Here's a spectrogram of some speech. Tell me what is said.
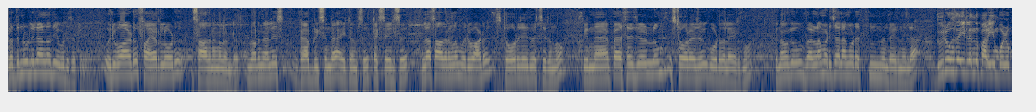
കെട്ടിടത്തിന്റെ ഉള്ളിലാണല്ലോ തീ പിടിച്ചിട്ടുള്ളത്. ഒരുപാട് ഫയർ ലോഡ് സാധനങ്ങളുണ്ട്. എന്ന് പറഞ്ഞാൽ ഫാബ്രിക്സിന്റെ ഐറ്റംസ് ടെക്സ്റ്റൈൽസ് എല്ലാ സാധനങ്ങളും ഒരുപാട് സ്റ്റോർ ചെയ്ത് വെച്ചിരുന്നു. പിന്നെ പാസേജുകളിലും സ്റ്റോറേജ് കൂടുതലായിരുന്നു. പിന്നെ നമുക്ക് വെള്ളം അടിച്ചാൽ അങ്ങോട്ട് എത്തുന്നുണ്ടായിരുന്നില്ല. ദുരൂഹതയില്ലെന്ന് പറയുമ്പോഴും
